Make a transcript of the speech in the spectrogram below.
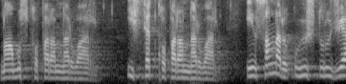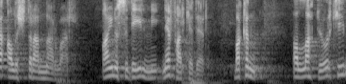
Namus koparanlar var. İffet koparanlar var. İnsanları uyuşturucuya alıştıranlar var. Aynısı değil mi? Ne fark eder? Bakın Allah diyor ki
